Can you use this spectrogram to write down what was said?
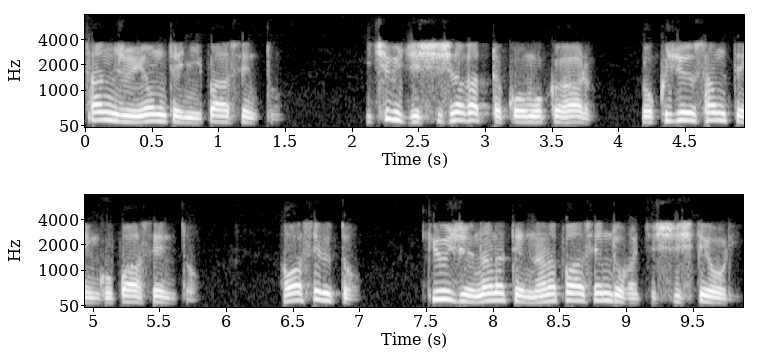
34.2%、一部実施しなかった項目がある。63.5%、合わせると97.7%が実施しており、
